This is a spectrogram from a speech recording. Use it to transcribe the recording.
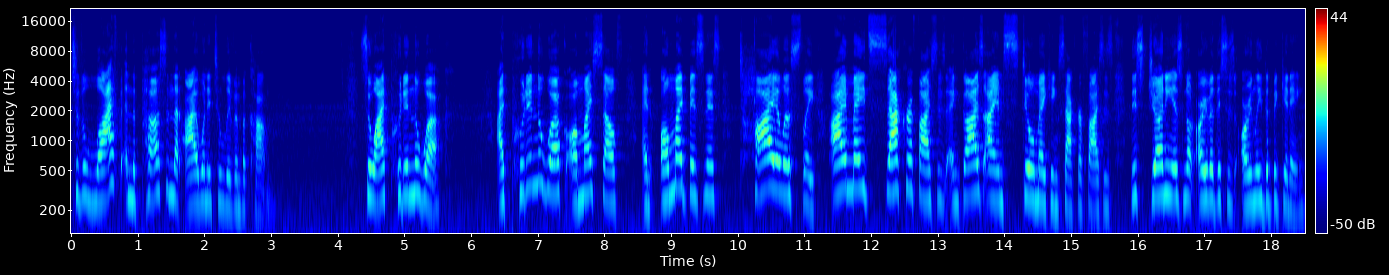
to the life and the person that I wanted to live and become. So I put in the work. I put in the work on myself and on my business tirelessly. I made sacrifices, and guys, I am still making sacrifices. This journey is not over, this is only the beginning.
